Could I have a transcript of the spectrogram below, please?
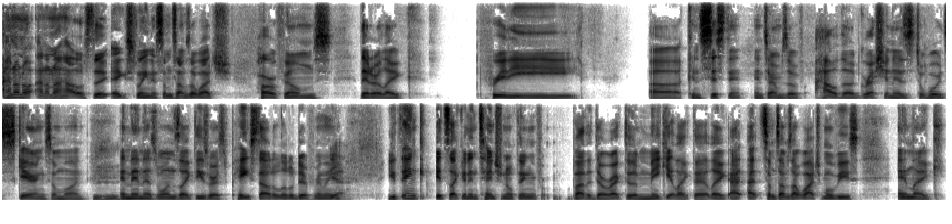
I don't know. I don't know how else to explain it. Sometimes I watch horror films that are like pretty uh consistent in terms of how the aggression is towards scaring someone. And then there's ones like these where it's paced out a little differently. Yeah. You think it's like an intentional thing from, by the director to make it like that? Like, I, I sometimes I watch movies and like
